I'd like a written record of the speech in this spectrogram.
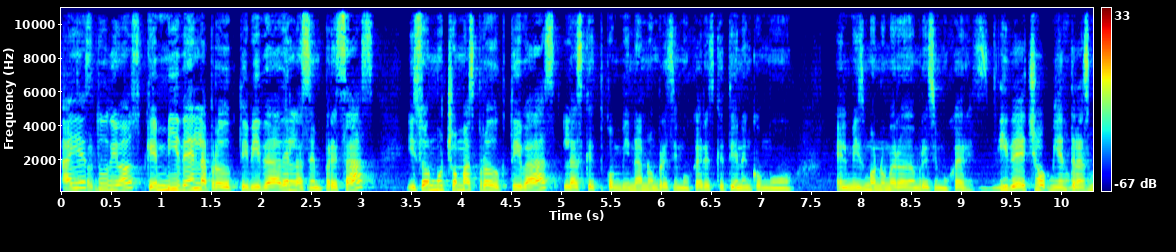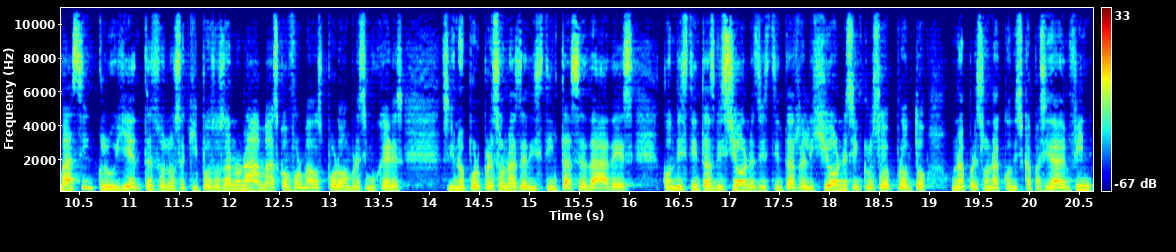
Hay estudios que miden la productividad en las empresas y son mucho más productivas las que combinan hombres y mujeres, que tienen como el mismo número de hombres y mujeres. Y de hecho, mientras más incluyentes son los equipos, o sea, no nada más conformados por hombres y mujeres, sino por personas de distintas edades, con distintas visiones, distintas religiones, incluso de pronto una persona con discapacidad, en fin,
